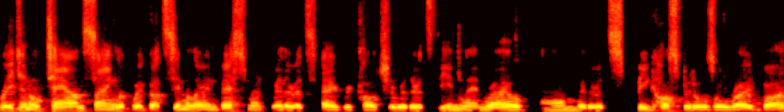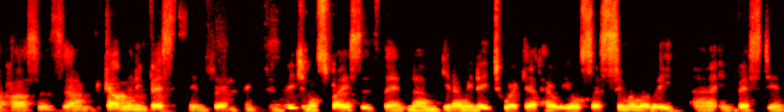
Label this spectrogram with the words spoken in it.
regional towns saying, look, we've got similar investment, whether it's agriculture, whether it's the inland rail, um, whether it's big hospitals or road bypasses, um, the government invests in certain things in regional spaces, then, um, you know, we need to work out how we also similarly uh, invest in,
